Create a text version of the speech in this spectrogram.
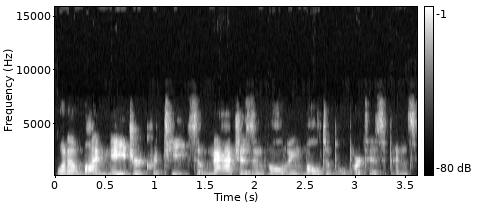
One of my major critiques of matches involving multiple participants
